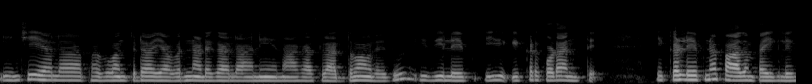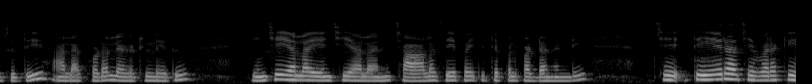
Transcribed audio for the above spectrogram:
ఏం చేయాలా? భగవంతుడా ఎవరిని అడగాలా అని నాకు అసలు అర్థం అవ్వలేదు ఇది లేపి ఇక్కడ కూడా అంతే. ఇక్కడ లేపినా పాదం పైకి లెగుసుద్ది అలా కూడా లెగట్లేదు ఏం చేయాలా ఏం చేయాలా అని చాలాసేపు అయితే తిప్పలు పడ్డానండి. చే తీరా చివరికి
